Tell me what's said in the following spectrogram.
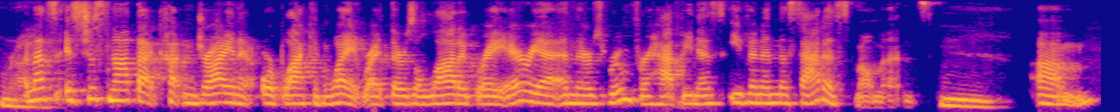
Right. And that's it's just not that cut and dry in it or black and white, right? There's a lot of gray area and there's room for happiness even in the saddest moments. Mm. Um,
